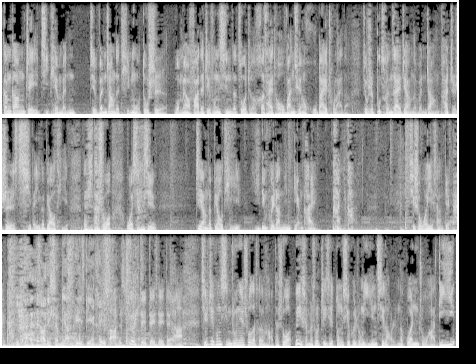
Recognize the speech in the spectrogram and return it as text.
刚刚这几篇文这文章的题目都是我们要发的这封信的作者何菜头完全胡掰出来的，就是不存在这样的文章，他只是起了一个标题。但是他说，我相信这样的标题一定会让您点开看一看。其实我也想点开看一看，到底什么样可以变黑发？对对对对对啊！其实这封信中间说的很好，他说为什么说这些东西会容易引起老人的关注？哈，第一，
